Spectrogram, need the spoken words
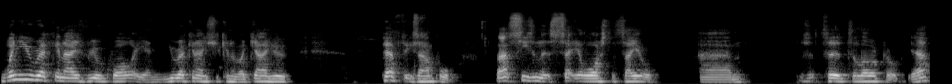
when you recognize real quality and you recognize you kind of a guy who perfect example that season that City lost the title um, to, to Liverpool, yeah.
